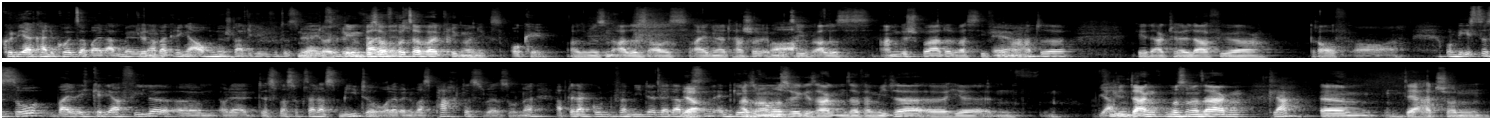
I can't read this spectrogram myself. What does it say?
können ja keine Kurzarbeit anmelden, Genau. aber kriegen ja auch eine staatliche Hilfe. Das wäre da kriegen, bis Fall auf nicht. Kurzarbeit kriegen wir nichts. Okay. Also wir müssen alles aus eigener Tasche, im Boah. Prinzip alles angespart, was die Firma Ja. hatte, geht aktuell dafür drauf. Oh. Und wie ist das so? Weil ich kenne ja auch viele, ähm, oder das, was du gesagt hast, Miete oder wenn du was pachtest oder so, ne? Habt ihr da einen guten Vermieter, der da ein Ja, bisschen entgegenkommt? also man muss wirklich sagen, unser Vermieter äh, hier, Ja. vielen Dank, muss man sagen, Klar. ähm, der hat schon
